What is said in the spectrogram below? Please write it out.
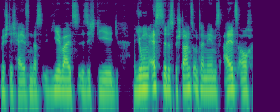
möchte ich helfen, dass jeweils sich die, die jungen Äste des Bestandsunternehmens als auch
